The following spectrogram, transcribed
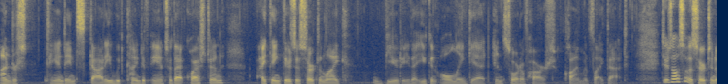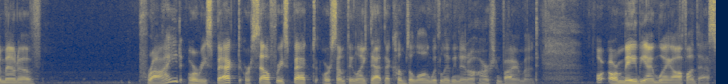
understanding Skadi would kind of answer that question. I think there's a certain like beauty that you can only get in sort of harsh climates like that. There's also a certain amount of pride or respect or self respect or something like that that comes along with living in a harsh environment. Or, or maybe I'm way off on this,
